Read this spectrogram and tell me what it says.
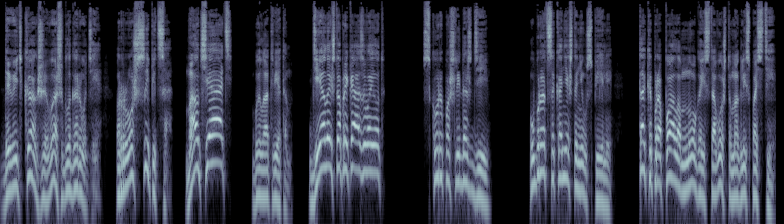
«Да ведь как же, ваше благородие, рожь сыпется!» «Молчать!» — было ответом. «Делай, что приказывают!» Скоро пошли дожди. Убраться, конечно, не успели. Так и пропало много из того, что могли спасти.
